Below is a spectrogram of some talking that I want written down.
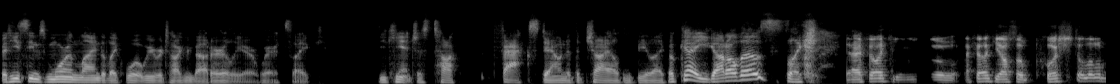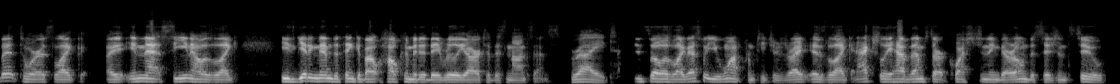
but he seems more in line to like what we were talking about earlier, where it's like you can't just talk facts down to the child and be like, okay, you got all those? Like, I feel like he also, I feel like he also pushed a little bit to where it's like, I, in that scene, I was like, he's getting them to think about how committed they really are to this nonsense. Right. And so it's like, that's what you want from teachers, right? Is like actually have them start questioning their own decisions too,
